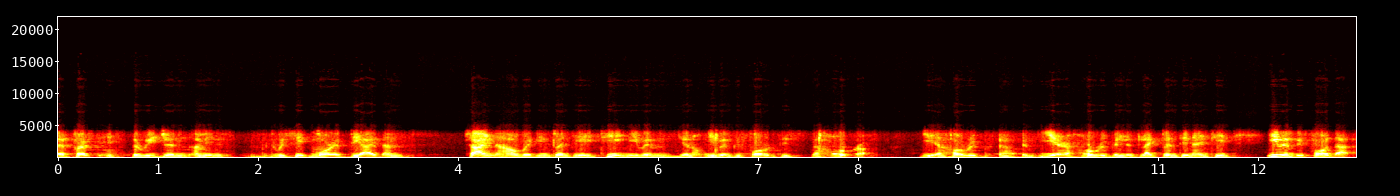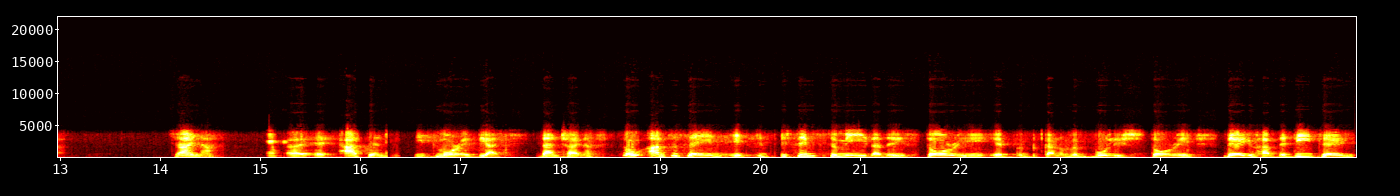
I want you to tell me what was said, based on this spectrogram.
At first, it's the region. I mean, it's received more FDI than China already in 2018. Even you know, even before this horror, year, horrible uh, year horrible like 2019. Even before that, China, mm-hmm. uh, ASEAN received more FDI than China. So I'm just saying, it, it, it seems to me that a story, a, kind of a bullish story. There you have the detail.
